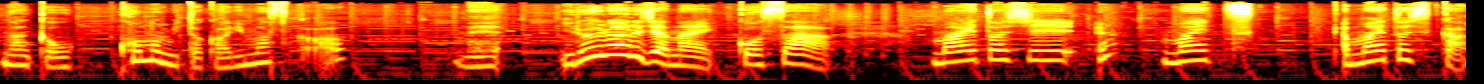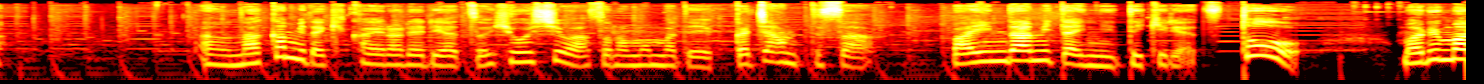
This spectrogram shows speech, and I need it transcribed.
う。なんかお好みとかありますか？ね。いろいろあるじゃない。こうさ毎年え？毎月あ毎年か。あの中身だけ変えられるやつ表紙はそのままでガチャンってさバインダーみたいにできるやつと丸々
